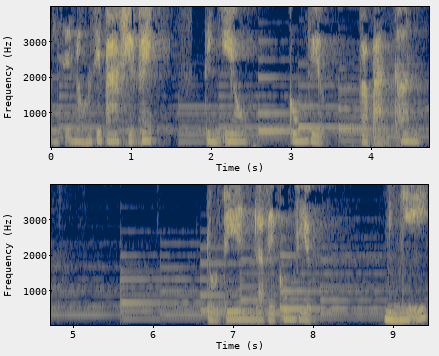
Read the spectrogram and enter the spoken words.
mình sẽ nói về ba khía cạnh, tình yêu, công việc và bản thân. Đầu tiên là về công việc. Mình nghĩ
